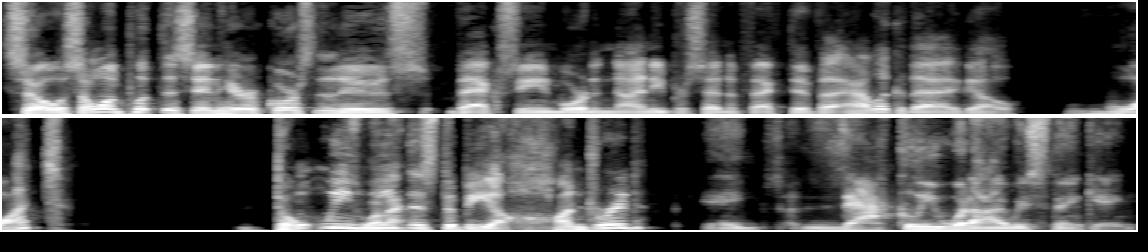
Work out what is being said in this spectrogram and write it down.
So someone put this in here. Of course, in the news, vaccine more than ninety percent effective. And I look at that, I go, "What? Don't we It's need I- this to be a hundred? Exactly what I was thinking.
